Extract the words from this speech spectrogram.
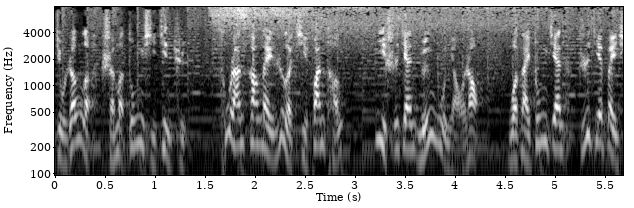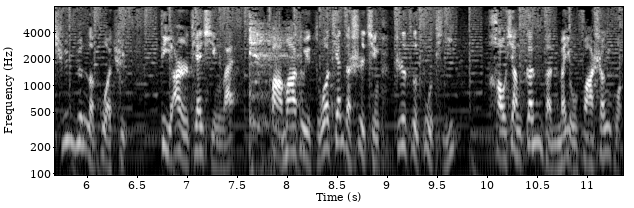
就扔了什么东西进去。突然缸内热气翻腾，一时间云雾缭绕，我在中间直接被熏晕了过去。第二天醒来，爸妈对昨天的事情只字不提，好像根本没有发生过，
